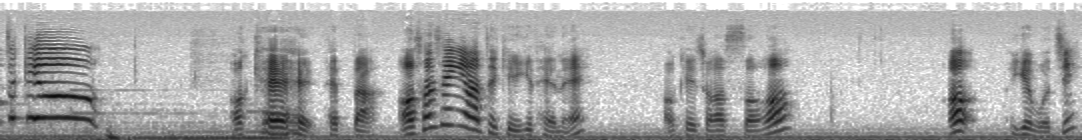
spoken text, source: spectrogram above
어떡해요? 오케이, 됐다. 어, 선생님한테 이렇게 얘기 되네. 오케이, 좋았어. 어, 이게 뭐지?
